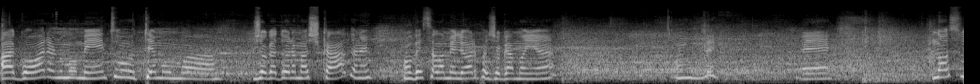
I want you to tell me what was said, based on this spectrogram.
Agora, no momento, temos uma jogadora machucada, né? Vamos ver se ela melhora para jogar amanhã. Vamos ver. É, nosso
